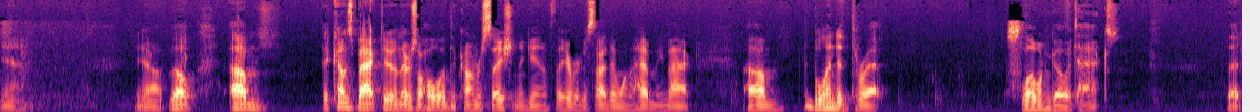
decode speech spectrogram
Yeah. Yeah. Well, um, it comes back to, and there's a whole other conversation again if they ever decide they want to have me back. Um, the blended threat, slow and go attacks. That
